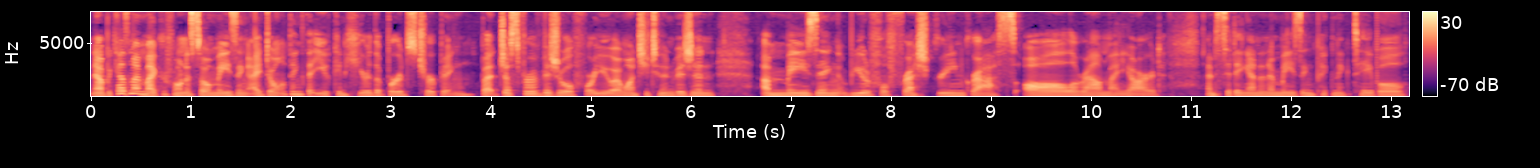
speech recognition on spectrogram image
Now, because my microphone is so amazing, I don't think that you can hear the birds chirping, but just for a visual for you, I want you to envision amazing, beautiful, fresh green grass all around my yard. I'm sitting at an amazing picnic table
